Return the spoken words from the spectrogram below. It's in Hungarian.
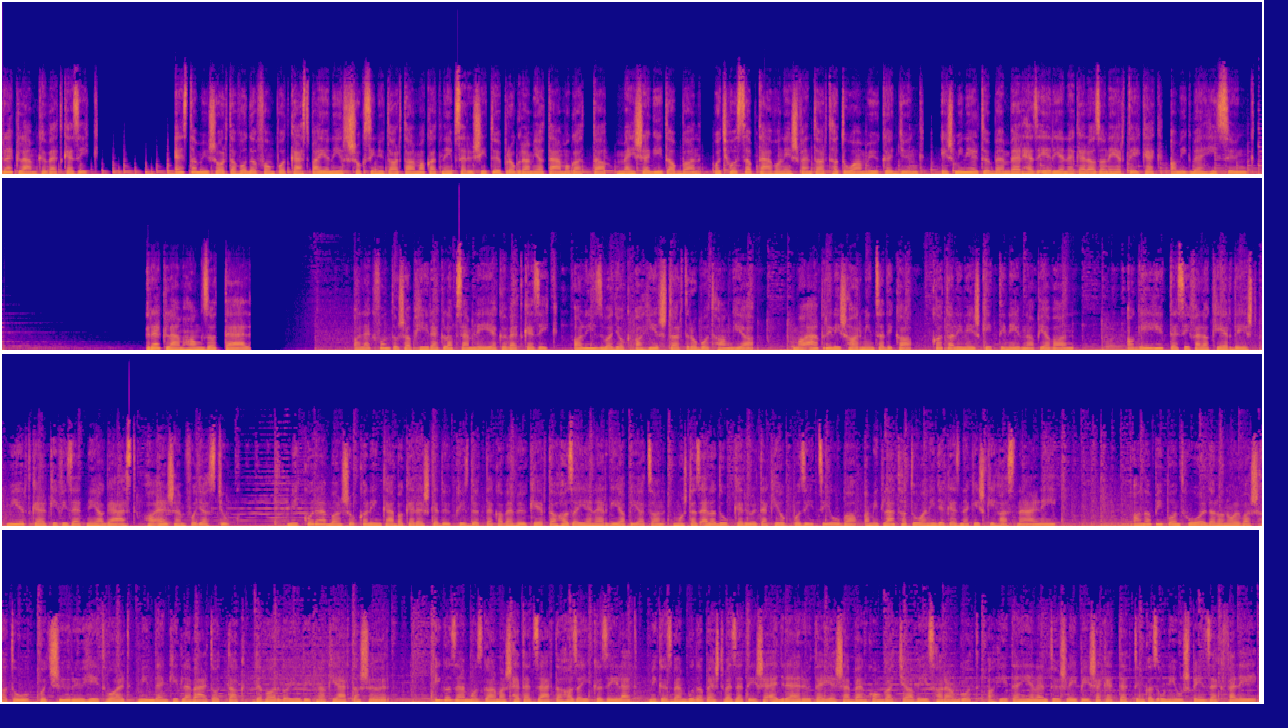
Reklám következik. Ezt a műsort a Vodafone Podcast Pioneers sokszínű tartalmakat népszerűsítő programja támogatta, mely segít abban, hogy hosszabb távon és fenntarthatóan működjünk, és minél több emberhez érjenek el azon értékek, amikben hiszünk. Reklám hangzott el. A legfontosabb hírek lapszemléje következik. Alíz vagyok, a hírstart robot hangja. Ma április 30-a, Katalin és Kitti névnapja van. A G7 teszi fel a kérdést, miért kell kifizetni a gázt, ha el sem fogyasztjuk. Míg korábban sokkal inkább a kereskedők küzdöttek a vevőkért a hazai energiapiacon, most az eladók kerültek jobb pozícióba, amit láthatóan igyekeznek is kihasználni. A napi.hu oldalon olvasható, hogy sűrű hét volt, mindenkit leváltottak, de Varga Juditnak járt a sör. Igazán mozgalmas hetet zárt a hazai közélet, miközben Budapest vezetése egyre erőteljesebben kongatja a vészharangot, a héten jelentős lépéseket tettünk az uniós pénzek felé.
